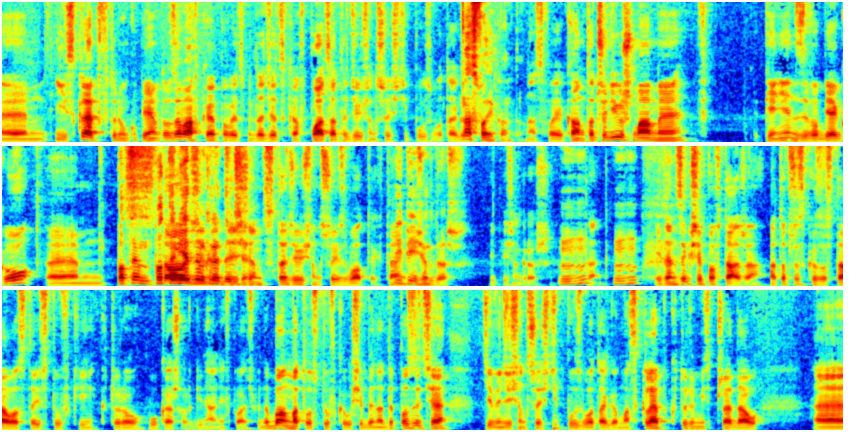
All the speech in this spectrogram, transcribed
I sklep, w którym kupiłem tą zabawkę, powiedzmy dla dziecka, wpłaca te 96,5 zł Na swoje konto. na swoje konto, czyli już mamy pieniędzy w obiegu. Po tym- po tym jednym kredycie. 190, 196 zł, tak? I 50 groszy. I 50 groszy. Mhm. Tak. Mhm. I ten cykl się powtarza, a to wszystko zostało z tej stówki, którą Łukasz oryginalnie wpłacił. No bo on ma tą stówkę u siebie na depozycie, 96,5 zł ma sklep, który mi sprzedał,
